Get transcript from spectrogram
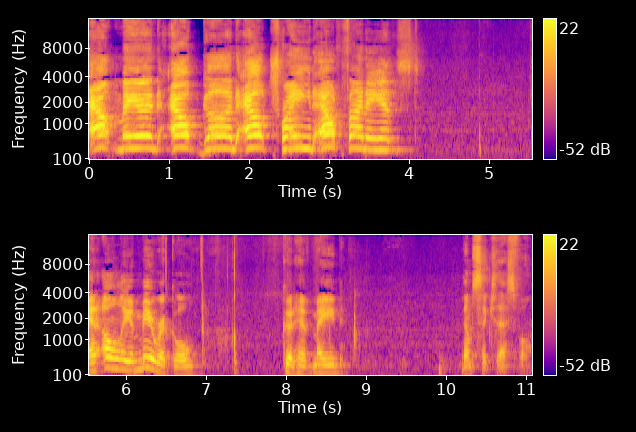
outmanned, outgunned, outtrained, outfinanced, and only a miracle could have made them successful.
